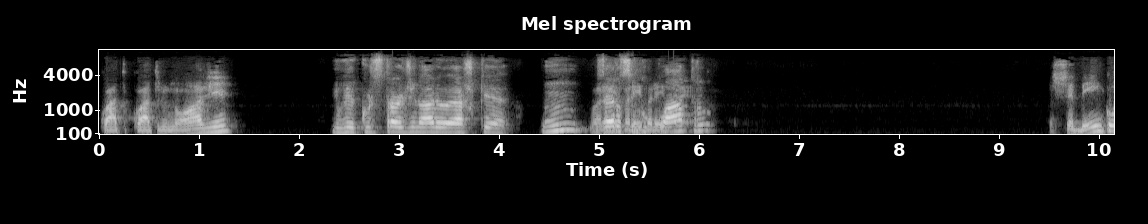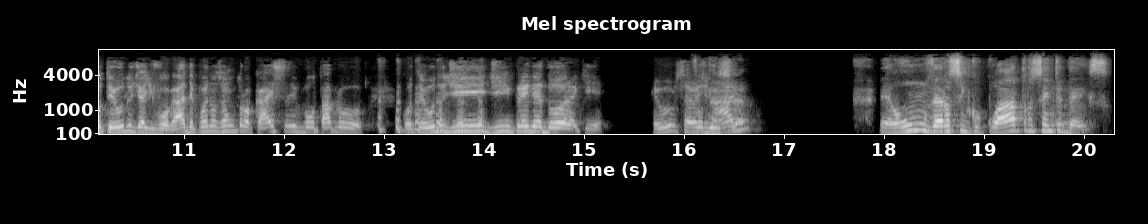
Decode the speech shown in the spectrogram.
449. E o recurso extraordinário eu acho que é 1054. Isso é bem conteúdo de advogado. Depois nós vamos trocar isso e voltar para o conteúdo de, de empreendedor aqui. Recurso extraordinário. É 1054 110.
